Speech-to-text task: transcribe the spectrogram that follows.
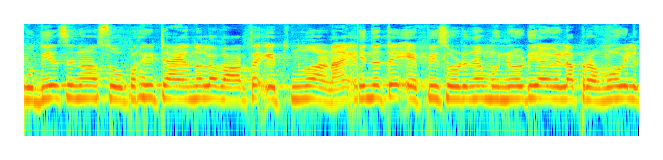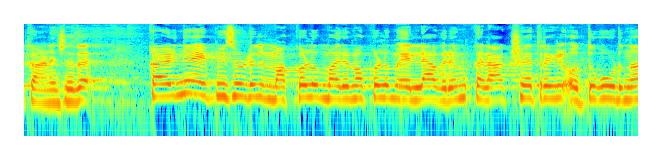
പുതിയ സിനിമ സൂപ്പർ ഹിറ്റായെന്നുള്ള വാർത്ത എത്തുന്നതാണ് ഇന്നത്തെ എപ്പിസോഡിന് മുന്നോടിയായുള്ള പ്രൊമോയിൽ കാണിച്ചത്. കഴിഞ്ഞ എപ്പിസോഡിൽ മക്കളും മരുമക്കളും എല്ലാവരും കലാക്ഷേത്രയിൽ ഒത്തുകൂടുന്ന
